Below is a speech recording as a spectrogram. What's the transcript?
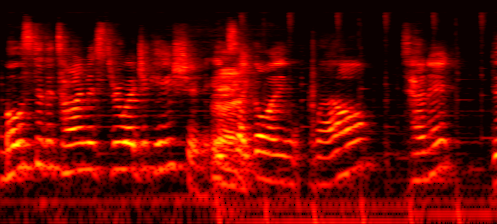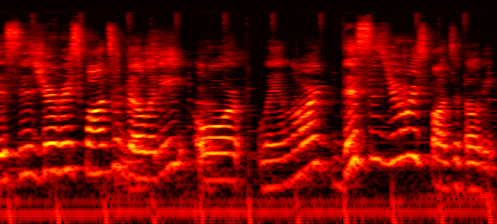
Most of the time it's through education. It's like going, well, tenant, this is your responsibility, or landlord, this is your responsibility.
